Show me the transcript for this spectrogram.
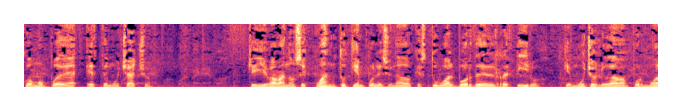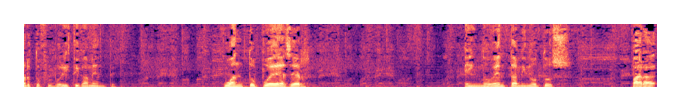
cómo puede este muchacho, que llevaba no sé cuánto tiempo lesionado, que estuvo al borde del retiro, que muchos lo daban por muerto futbolísticamente, cuánto puede hacer en 90 minutos para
